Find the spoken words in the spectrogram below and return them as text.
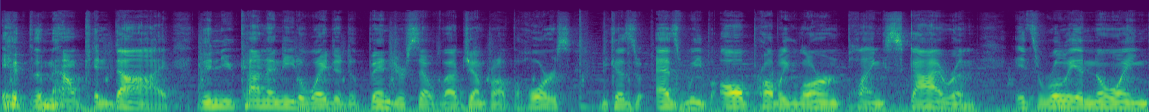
if the mount can die, then you kind of need a way to defend yourself without jumping off the horse because as we've all probably learned playing Skyrim, it's really annoying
